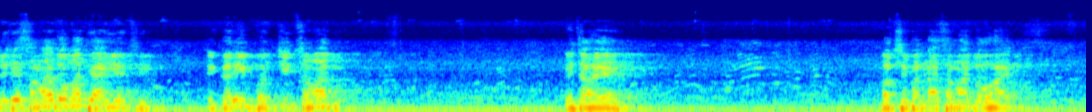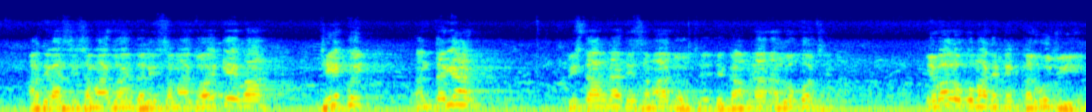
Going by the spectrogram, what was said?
તો જે સમાજોમાંથી આવીએ છીએ, એ ગરીબ, વંચિત સમાજો, એ ચાહે બક્ષીબંધના સમાજો હોય, આદિવાસી સમાજ હોય, દલિત સમાજ હોય કે એવા જે કોઈ અંતરિયાળ વિસ્તારના જે સમાજો છે, જે ગામડાના લોકો છે, એવા લોકો માટે કંઈક કરવું જોઈએ.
